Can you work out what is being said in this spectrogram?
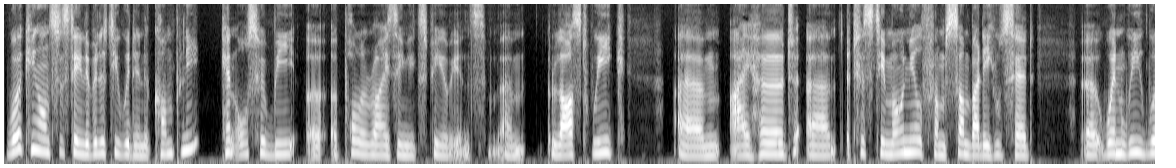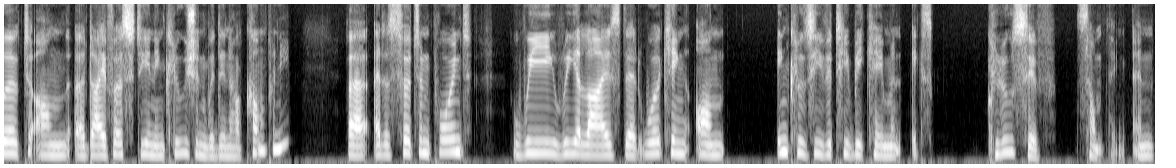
working on sustainability within a company can also be a, a polarizing experience. Um, last week, um, I heard uh, a testimonial from somebody who said, uh, when we worked on uh, diversity and inclusion within our company, uh, at a certain point, we realized that working on inclusivity became an exclusive something. And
